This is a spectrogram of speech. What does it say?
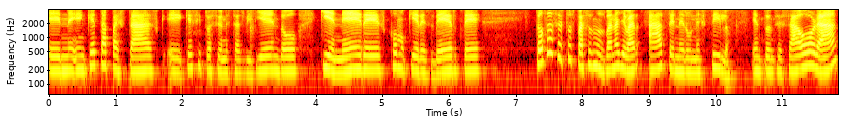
en, qué etapa estás, eh, qué situación estás viviendo, quién eres, cómo quieres verte, todos estos pasos nos van a llevar a tener un estilo. Entonces, ahora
